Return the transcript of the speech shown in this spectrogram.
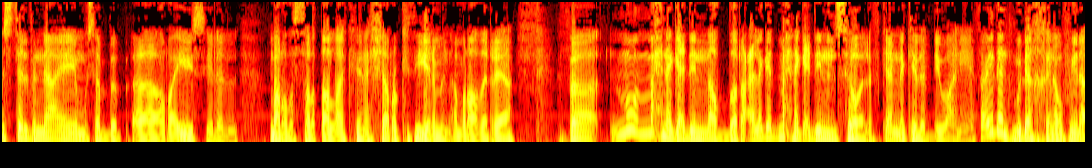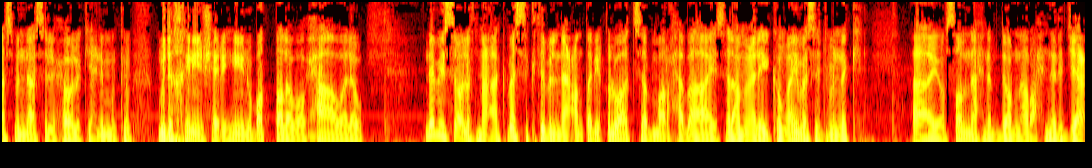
ستيل في النهاية هي مسبب آه رئيسي للمرض السرطان الله يكفينا الشر وكثير من أمراض الرئة. فمو ما إحنا قاعدين ننظر على قد ما إحنا قاعدين نسولف كأننا كذا في ديوانية. فإذا أنت مدخن أو في ناس من الناس اللي حولك يعني ممكن مدخنين شرهين وبطلوا أو حاولوا. نبي نسولف معك بس اكتب لنا عن طريق الواتساب مرحبا هاي السلام عليكم. أي مسج منك؟ آه يوصلنا إحنا بدورنا راح نرجع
